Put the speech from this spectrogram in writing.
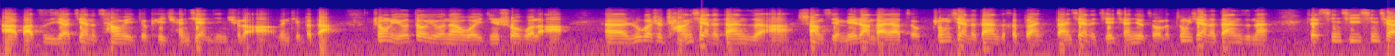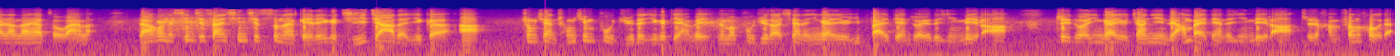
啊，把自己要建的仓位就可以全建进去了啊，问题不大。中旅游豆油呢，我已经说过了啊，呃，如果是长线的单子啊，上次也没让大家走，中线的单子和短短线的节前就走了，中线的单子呢，在星期一、星期二让大家走完了，然后呢，星期三、星期四呢，给了一个极佳的一个啊，中线重新布局的一个点位，那么布局到现在应该有一百点左右的盈利了啊，最多应该有将近两百点的盈利了啊，这是很丰厚的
